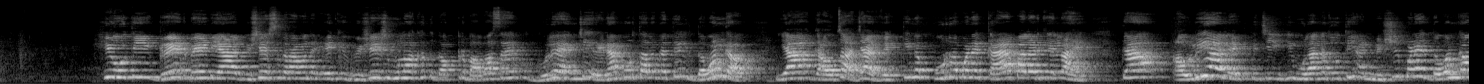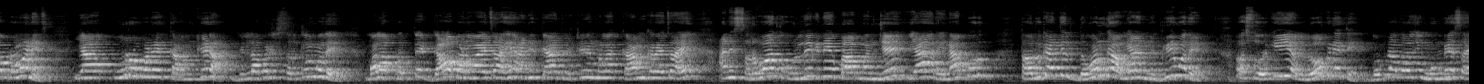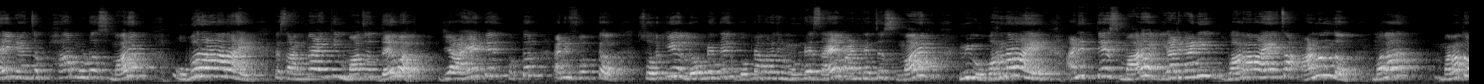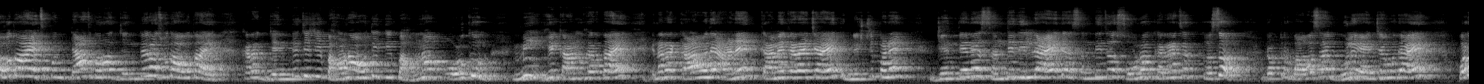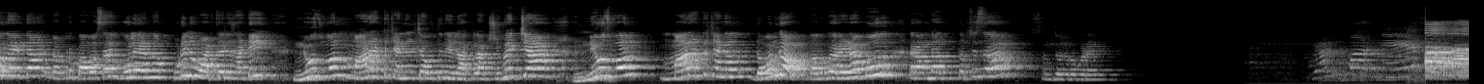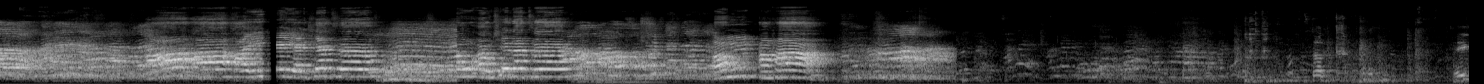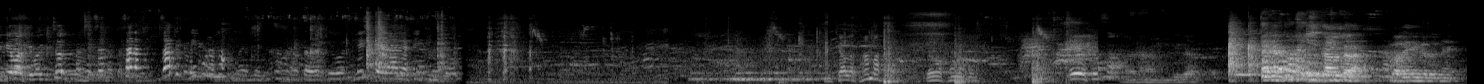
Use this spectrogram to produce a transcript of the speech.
ही होती ग्रेट भेट. या विशेष सत्रामध्ये एक विशेष मुलाखत डॉक्टर बाबासाहेब घुले यांची रेणापूर तालुक्यातील दवणगाव या गावचा ज्या व्यक्तीनं पूर्णपणे कायापालट केला आहे त्या अवलिया व्यक्तीची ही मुलाखत होती आणि निश्चितपणे दवनगावप्रमाणेच या पूर्णपणे कामखेडा जिल्हा परिषद सर्कलमध्ये मला प्रत्येक गाव बनवायचं आहे आणि त्या दृष्टीने मला काम करायचं आहे. आणि सर्वात उल्लेखनीय बाब म्हणजे या रेणापूर तालुक्यातील दवणगाव या नगरीमध्ये स्वर्गीय लोकनेते गोपीनाथरावजी मुंडे साहेब यांचं फार मोठं स्मारक उभं राहणार आहे. ते सांगतायत की माझं दैवत जे आहे ते फक्त आणि फक्त स्वर्गीय लोकनेते गोपीनाथरावजी मुंडे साहेब आणि त्यांचं स्मारक मी उभारणार आहे. आणि ते स्मारक या ठिकाणी उभारणार आहे याचा आनंद मला मला तर होत आहेच पण त्याचबरोबर जनतेला सुद्धा होत आहे. कारण जनतेची जी भावना होती ती भावना ओळखून मी हे काम करत आहे. येणाऱ्या काळामध्ये अनेक कामे करायची आहेत. निश्चितपणे जनतेने संधी दिली आहे. त्या संधीचं सोनं करण्याचं कसं डॉक्टर बाबासाहेब घुले यांच्यामध्ये आहे. परत एकदा डॉक्टर बाबासाहेब घुले यांना पुढील वाटचालीसाठी न्यूज वन महाराष्ट्र चॅनलच्या वतीने लाख लाख शुभेच्छा. News one Maharashtra channel Davangaon taluka Renapur. Ramnath तपशीसह Santosh Rokade. याच्याच औषधाचं. अम आहा. काम करा. बघायची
